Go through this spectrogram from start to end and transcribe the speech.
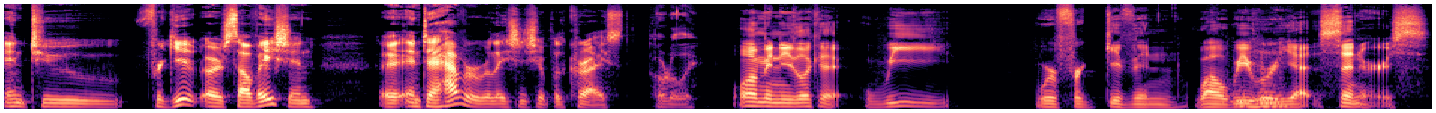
into forgive or salvation uh, and to have a relationship with Christ. Totally. Well, I mean, you look at we were forgiven while we mm-hmm. were yet sinners,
